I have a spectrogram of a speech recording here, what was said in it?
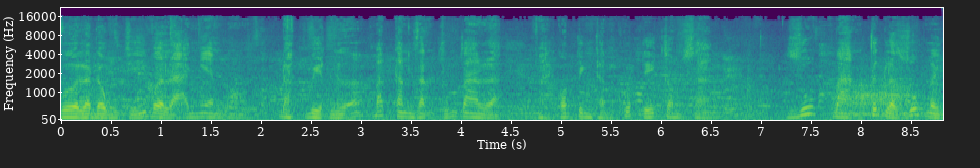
vừa là đồng chí vừa là anh em đặc biệt nữa, bác căn dặn chúng ta là phải có tinh thần quốc tế trong sáng, giúp bạn, tức là giúp mình,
